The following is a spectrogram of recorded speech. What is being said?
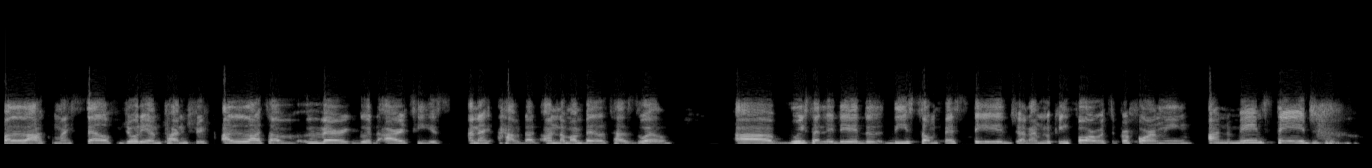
Falak, myself, Jodian Pantry. A lot of very good artists, and I have that under my belt as well uh, recently did the Sumfest stage, and I'm looking forward to performing on the main stage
